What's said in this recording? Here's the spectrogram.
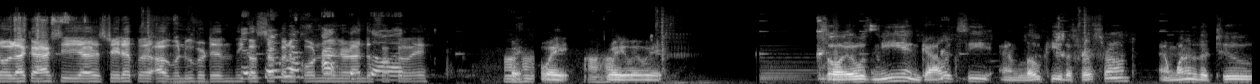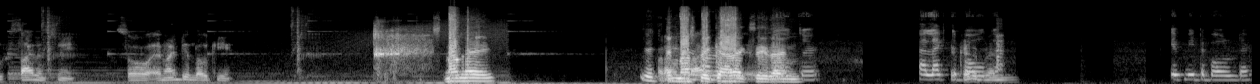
So like I actually uh, straight up uh, outmaneuvered him. He And got stuck on a corner and ran the fuck away. Uh-huh. Wait, Uh-huh. wait, wait, wait. So it was me and Galaxy and Loki the first round, and one of the two silenced me. So it might be Loki. It's not me. It's It must be Galaxy then. Boulder. I like the It boulder. been. Give me the boulder.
